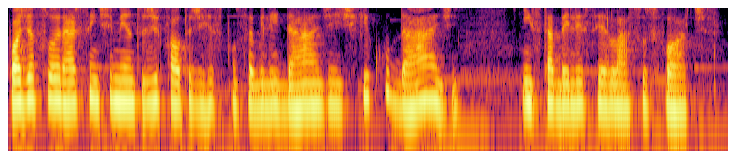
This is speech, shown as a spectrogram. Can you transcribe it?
pode aflorar sentimentos de falta de responsabilidade e dificuldade em estabelecer laços fortes.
